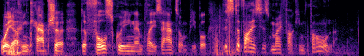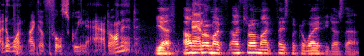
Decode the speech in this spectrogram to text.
where Yeah. you can capture the full screen and place ads on people this device is my fucking phone I don't want like a full screen ad on it Yes, I'll And- throw my I throw my Facebook away if he does that.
